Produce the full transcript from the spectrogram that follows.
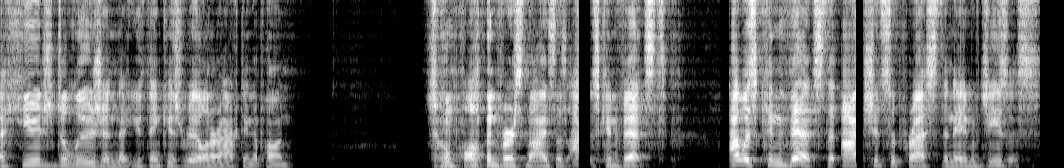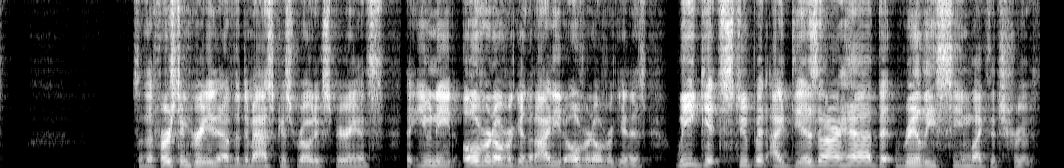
a huge delusion that you think is real and are acting upon. So Paul in verse 9 says, I was convinced I was convinced that I should suppress the name of Jesus. So, the first ingredient of the Damascus Road experience that you need over and over again, that I need over and over again, is we get stupid ideas in our head that really seem like the truth.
